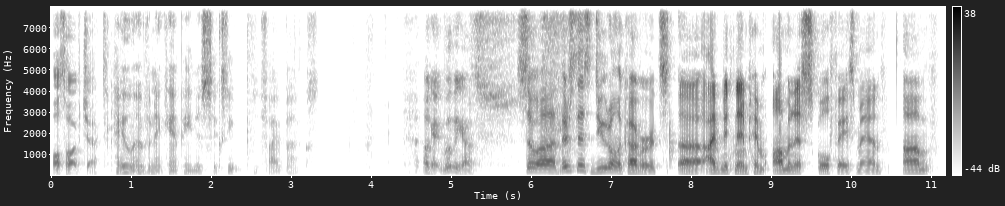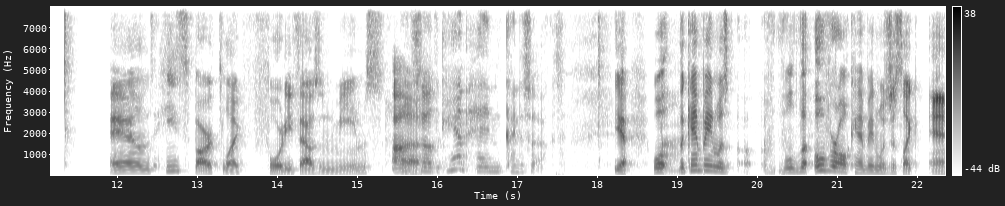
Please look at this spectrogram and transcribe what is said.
Also, I've checked. Halo Infinite campaign is sixty-five bucks. Okay, moving on. So uh there's this dude on the cover. It's uh I've nicknamed him Ominous Skullface Man. Um and he sparked like 40,000 memes. Um, Uh, so the campaign kind of sucked. Yeah. Well, the campaign was uh, well the overall campaign was just like eh.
